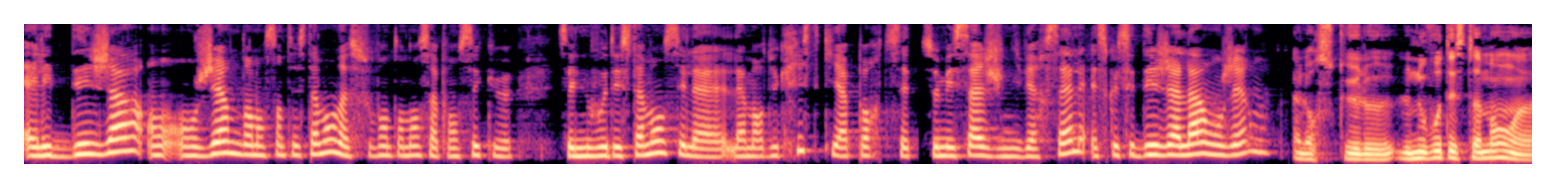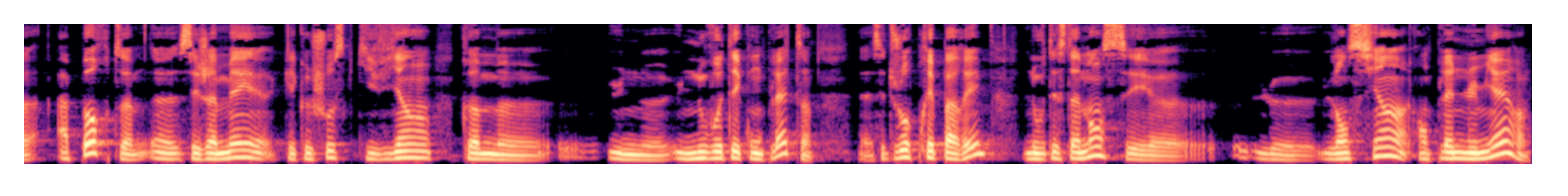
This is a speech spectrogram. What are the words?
elle est déjà en, en germe dans l'Ancien Testament? On a souvent tendance à penser que c'est le Nouveau Testament, c'est la, la, mort du Christ qui apporte cette, ce message universel. Est-ce que c'est déjà là en germe? Alors ce que le, le Nouveau Testament euh, apporte, euh, c'est jamais quelque chose qui vient comme euh, une, une, nouveauté complète. Euh, c'est toujours préparé. Le Nouveau Testament, c'est euh, l'Ancien en pleine lumière.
